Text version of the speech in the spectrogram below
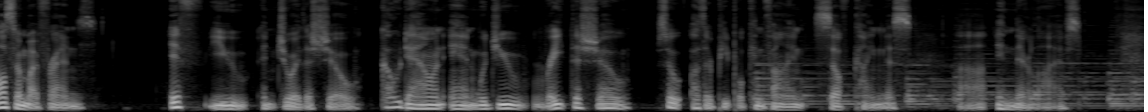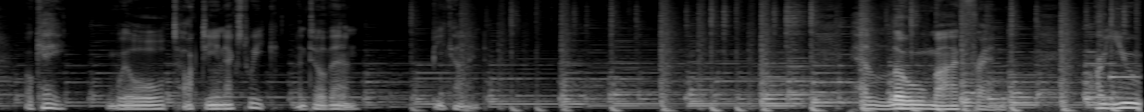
Also, my friends, if you enjoy the show, go down and would you rate the show so other people can find self kindness uh, in their lives? Okay, we'll talk to you next week. Until then, be kind. Hello, my friend. Are you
